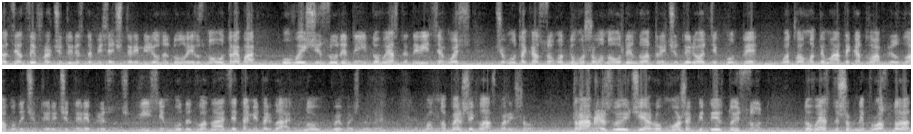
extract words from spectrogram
оця цифра в 454 мільйони доларів. Знову треба у вищий суд іти і довести. Дивіться, ось чому така сума, тому що воно 1, 2, 3, 4, оці пункти. От вам математика, 2 плюс 2 буде 4, 4 плюс 8 буде 12 там і так далі. Ну, вибачте, вже вам на перший клас перейшов. Трамп же, в свою чергу, може піти в той суд, довести, щоб не просто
